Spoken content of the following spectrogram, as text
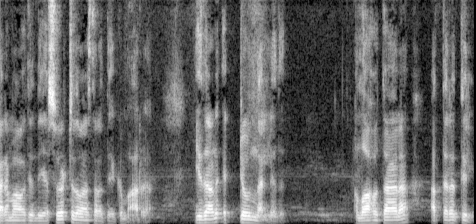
പരമാവധി എന്ത് ചെയ്യുക? സുരക്ഷിതമായ സ്ഥലത്തേക്ക് മാറുക. ഇതാണ് ഏറ്റവും നല്ലത്. അള്ളാഹുത്താല അത്തരത്തിൽ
